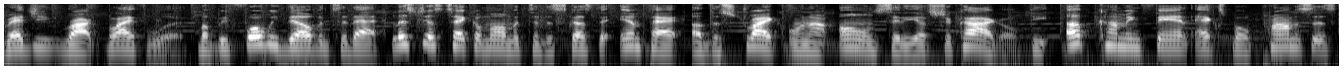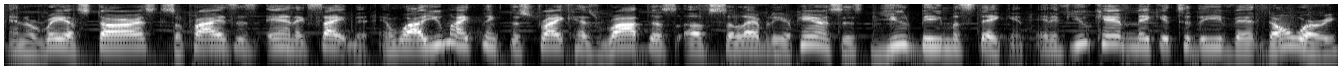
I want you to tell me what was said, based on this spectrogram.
Reggie Rock Bythewood. But before we delve into that, let's just take a moment to discuss the impact of the strike on our own city of Chicago. The upcoming Fan Expo promises an array of stars, surprises, and excitement. And while you might think the strike has robbed us of celebrity appearances, you'd be mistaken. And if you can't make it to the event, don't worry.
